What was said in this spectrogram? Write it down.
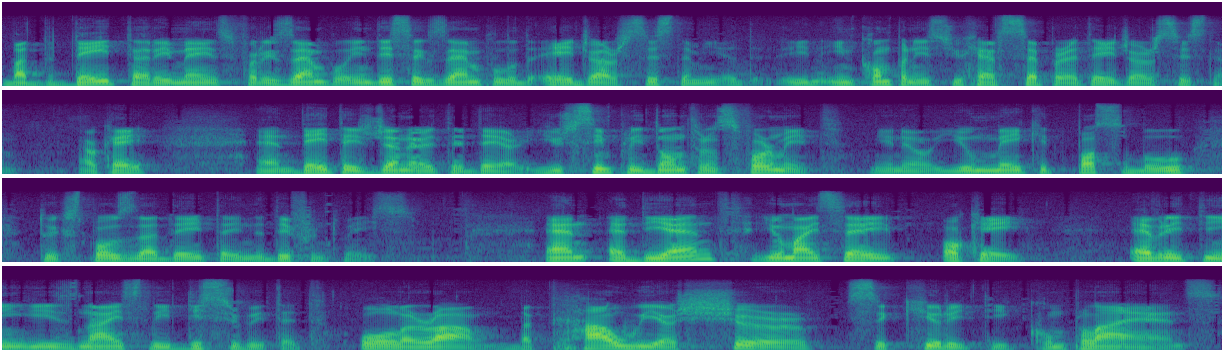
but the data remains, for example, in this example, the HR system, in, in companies, you have separate HR system, okay? And data is generated there. You simply don't transform it. You know, you make it possible to expose that data in the different ways. And at the end, you might say, okay, everything is nicely distributed all around, but how we assure security, compliance,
